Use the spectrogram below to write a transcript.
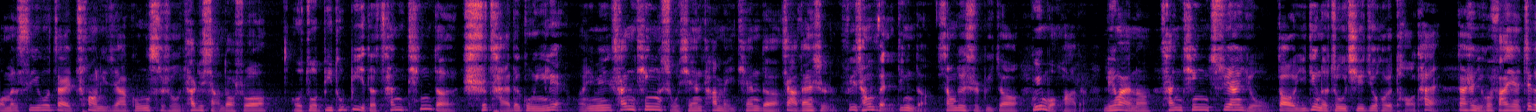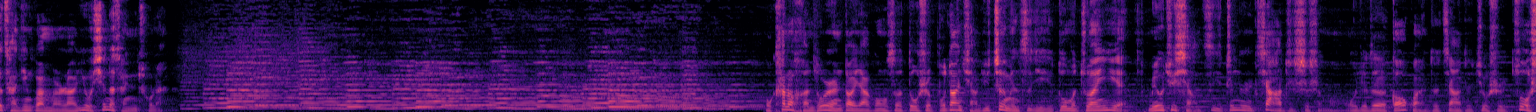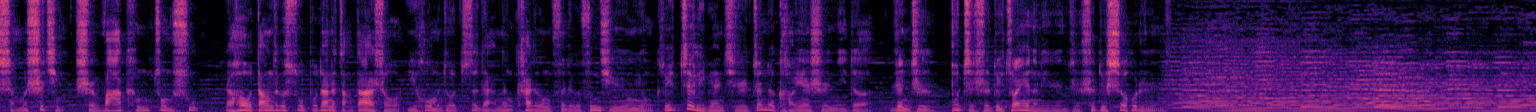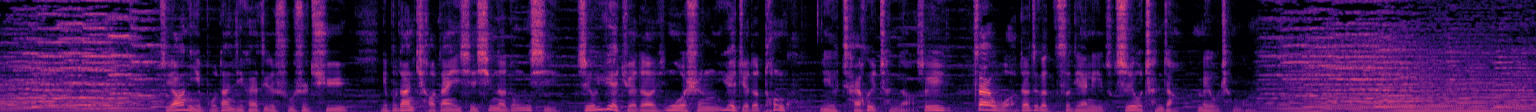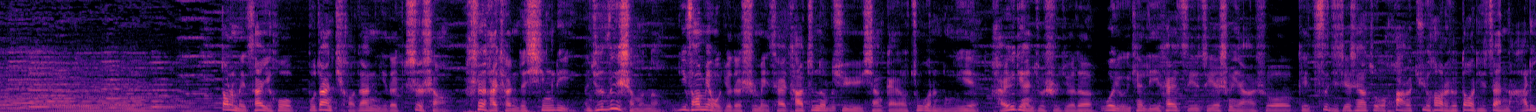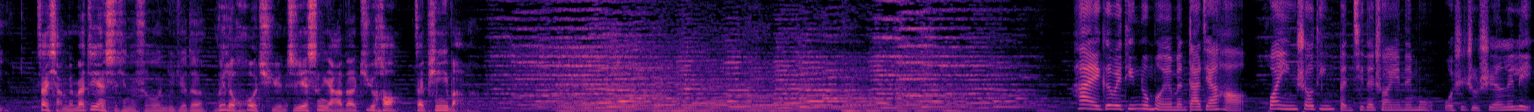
我们 CEO 在创立这家公司的时候，他就想到说，我做 B to B 的餐厅的食材的供应链啊，因为餐厅首先它每天的下单是非常稳定的，相对是比较规模化的。另外呢，餐厅虽然有到一定的周期就会淘汰，但是你会发现这个餐厅关门了，又有新的餐厅出来。我看到很多人到一家公司，都是不断想去证明自己有多么专业，没有去想自己真正的价值是什么。我觉得高管的价值就是做什么事情是挖坑种树，然后当这个树不断的长大的时候，以后我们就自然能看这种这个风起云涌。所以这里边其实真的考验是你的认知，不只是对专业能力认知，是对社会的认知。只要你不断离开自己的舒适区，你不断挑战一些新的东西，只有越觉得陌生，越觉得痛苦，你才会成长。所以在我的这个词典里，只有成长，没有成功。到了美菜以后，不断挑战你的智商，甚至还挑战你的心力。你觉得为什么呢？一方面，我觉得是美菜他真的去想改造中国的农业；还有一点就是觉得，我有一天离开自己职业生涯，说给自己职业生涯做个画个句号的时候，到底在哪里？在想明白这件事情的时候，你就觉得为了获取职业生涯的句号，再拼一把吧。嗨，各位听众朋友们，大家好，欢迎收听本期的创业内幕，我是主持人丽丽。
